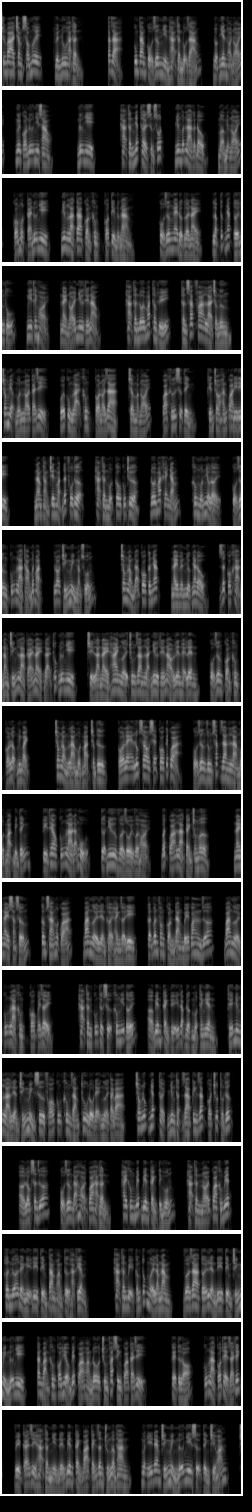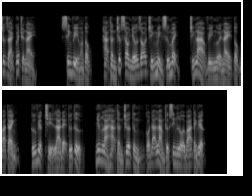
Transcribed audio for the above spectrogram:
chương ba trăm sáu mươi, huyền nu hạ thần. Tác giả, cung tam cổ dương nhìn hạ thần bộ dáng, đột nhiên hỏi nói, ngươi có nữ nhi sao? Nữ nhi? Hạ thần nhất thời sửng sốt, nhưng vẫn là gật đầu, mở miệng nói, có một cái nữ nhi, nhưng là ta còn không có tìm được nàng. Cổ dương nghe được lời này, lập tức nhắc tới hứng thú, nghi thanh hỏi, này nói như thế nào? Hạ thần đôi mắt thâm thúy, thần sắc pha là trầm ngưng, trong miệng muốn nói cái gì, cuối cùng lại không có nói ra, trầm mặc nói, quá khứ sự tình, khiến cho hắn qua đi đi. Nam thẳng trên mặt đất phô thượng, hạ thần một câu cũng chưa, đôi mắt khẽ nhắm, không muốn nhiều lời cổ dương cũng là thảo mất mặt, lo chính mình nằm xuống. Trong lòng đã có cân nhắc, này huyền nhược nha đầu, rất có khả năng chính là cái này đại thúc nữ nhi, chỉ là này hai người trung gian là như thế nào liên hệ lên, cổ dương còn không có lộng minh bạch. Trong lòng là một mặt trầm tư, có lẽ lúc sau sẽ có kết quả, cổ dương dung sắc gian là một mặt bình tĩnh, tùy theo cũng là đã ngủ, tựa như vừa rồi vừa hỏi, bất quá là cảnh trong mơ. Nay ngay sáng sớm, cơm sáng một quá, ba người liền khởi hành rời đi, cận vân phong còn đang bế quan giữa, ba người cũng là không có cái giày hạ thần cũng thực sự không nghĩ tới, ở biên cảnh tùy ý gặp được một thanh niên, thế nhưng là liền chính mình sư phó cũng không dám thu đồ đệ người tài ba, trong lúc nhất thời nhưng thật ra kinh giác có chút thổ thức. Ở lộc sân giữa, cổ dương đã hỏi qua hạ thần, hay không biết biên cảnh tình huống? Hạ thần nói qua không biết, hơn nữa đề nghị đi tìm tam hoàng tử hạ khiêm. Hạ thần bị cấm túc mười lăm năm, vừa ra tới liền đi tìm chính mình nữ nhi, căn bản không có hiểu biết quá hoàng đô chúng phát sinh quá cái gì. Kể từ đó, cũng là có thể giải thích, vì cái gì hạ thần nhìn đến biên cảnh ba tánh dân chúng lầm than, nguyện ý đem chính mình nữ nhi sự tình trì hoãn trước giải quyết chuyện này. Sinh vì hoàng tộc hạ thần trước sau nhớ rõ chính mình sứ mệnh, chính là vì người này tộc ba cánh, cứ việc chỉ là đệ tứ tử, nhưng là hạ thần chưa từng có đã làm thực xin lỗi ba cánh việc.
